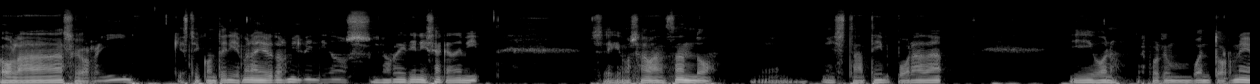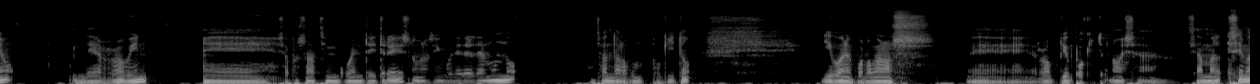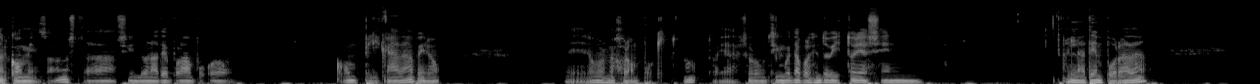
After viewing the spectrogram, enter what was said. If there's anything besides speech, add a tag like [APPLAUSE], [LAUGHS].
Hola, soy Orrey, que estoy con Tennis Manager 2022 en Orrey Tennis Academy. Seguimos avanzando en esta temporada y bueno, después de un buen torneo de Robin, eh, se ha puesto a 53, número 53 del mundo, avanzando algo un poquito. Y bueno, por lo menos eh, rompió un poquito, ¿no? ese, mal, ese mal comienzo, ¿no? Está siendo una temporada un poco complicada, pero eh, lo hemos mejorado un poquito, ¿no? Todavía solo un 50% de victorias en, en la temporada.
